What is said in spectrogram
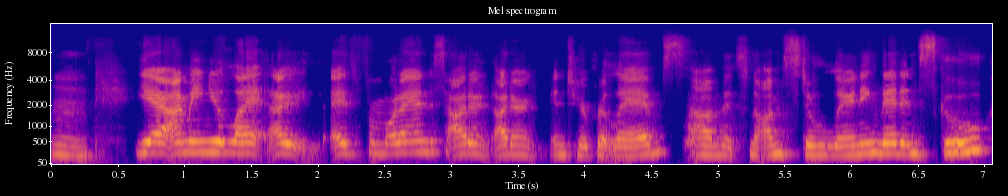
Mm. Yeah, I mean, you're like, I, as from what I understand, I don't, I don't interpret labs. Um, it's not. I'm still learning that in school.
